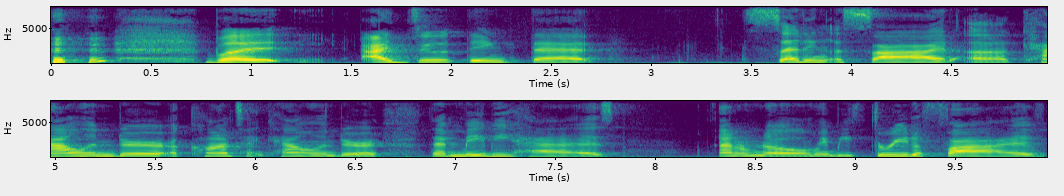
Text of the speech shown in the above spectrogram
but I do think that setting aside a calendar, a content calendar that maybe has I don't know, maybe three to five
